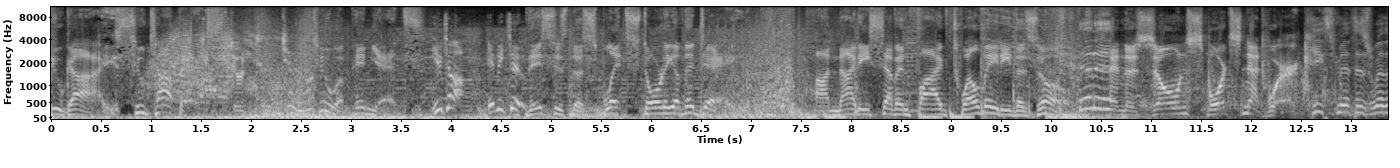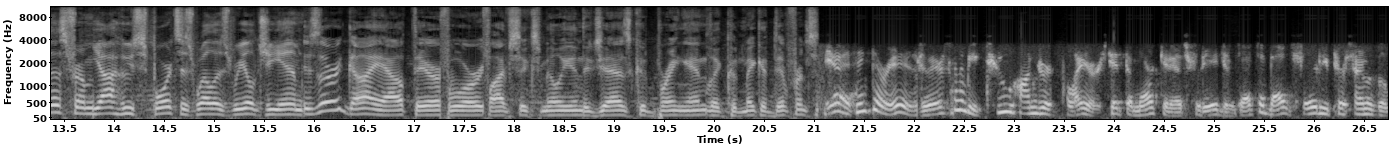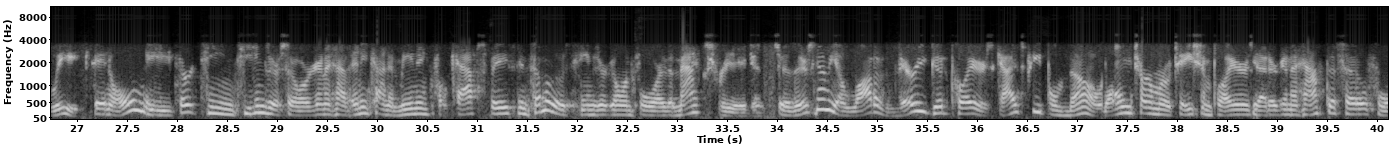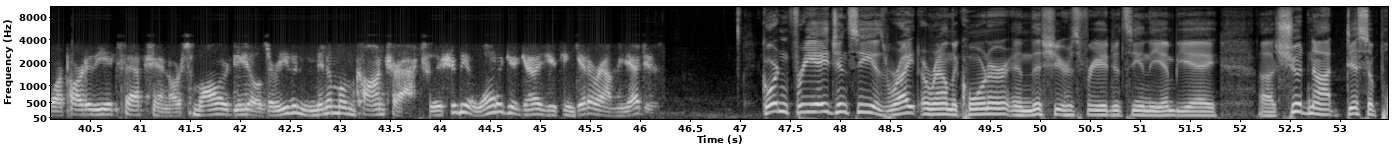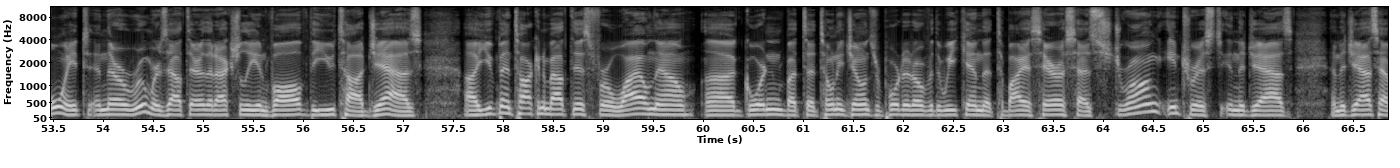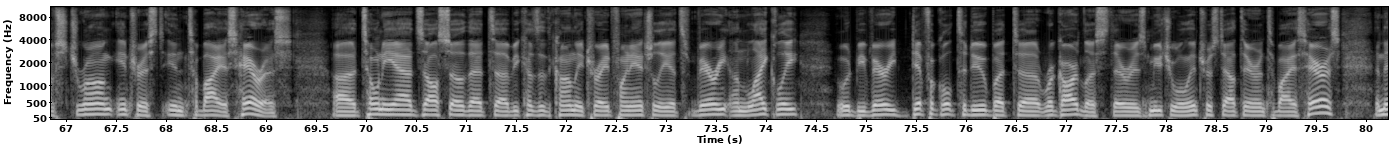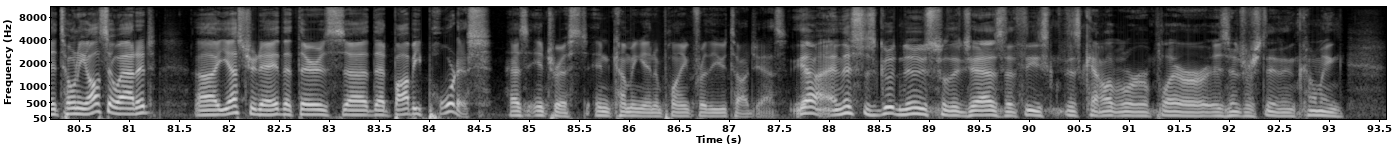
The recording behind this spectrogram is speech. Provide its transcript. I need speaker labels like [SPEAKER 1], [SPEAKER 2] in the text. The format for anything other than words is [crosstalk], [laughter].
[SPEAKER 1] Two guys, two topics, two, two, two. two opinions.
[SPEAKER 2] Utah, give me two.
[SPEAKER 1] This is the split story of the day on 97.5 1280 The Zone and The Zone Sports Network.
[SPEAKER 3] Keith Smith is with us from Yahoo Sports as well as Real GM.
[SPEAKER 4] Is there a guy out there for five, six million the Jazz could bring in that could make a difference?
[SPEAKER 5] Yeah, I think there is. There's going to be 200 players hit the market as free agents. That's about 40% of the league. And only 13 teams or so are going to have any kind of meaningful cap space. And some of those teams are going for the max free agents. So there's going to be a lot of very good players, guys people know, long-term rotation players that are going to have to settle for part of the exception or smaller deals or even minimum contracts. So there should be a lot of good guys you can get around the edges.
[SPEAKER 3] Gordon, free agency is right around the corner, and this year's free agency in the NBA uh, should not disappoint. And there are rumors out there that actually involve the Utah Jazz. Uh, you've been talking about this for a while now, uh, Gordon, but uh, Tony Jones reported over the weekend that Tobias Harris has strong interest in the Jazz, and the Jazz have strong interest in Tobias Harris. Uh, Tony adds also that because of the Conley trade, financially, it's very unlikely. It would be very difficult to do, but regardless, there is mutual interest out there in Tobias Harris. And then Tony also added uh, yesterday that there's uh, that Bobby Portis has interest in coming in and playing for the Utah Jazz.
[SPEAKER 4] Yeah, and this is good news for the Jazz that these this caliber player is interested in coming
